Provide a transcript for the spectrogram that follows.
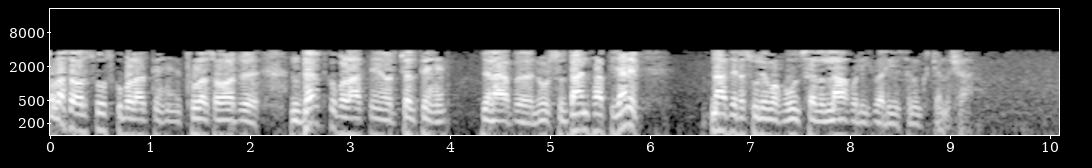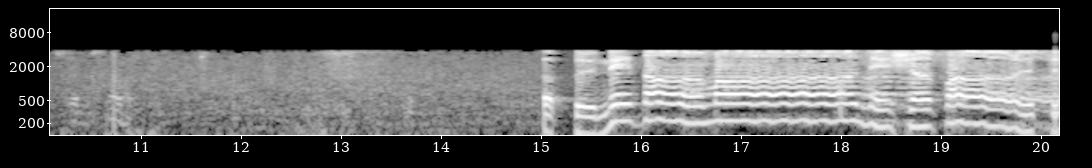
تھوڑا سا اور سوچ کو بڑھاتے ہیں، تھوڑا سا اور درد کو بڑھاتے ہیں اور چلتے ہیں۔ جناب نور سلطان صاحب کی جانب ناز رسول مقبول صلی اللہ علیہ وآلہ وسلم کے چند شاہ۔ اپنے دامان شفاعت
